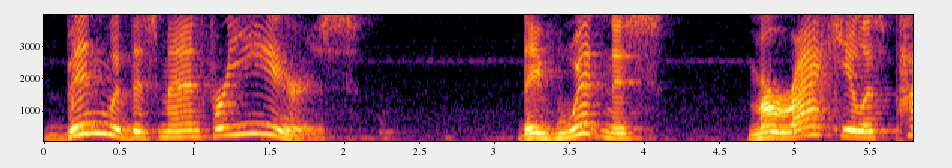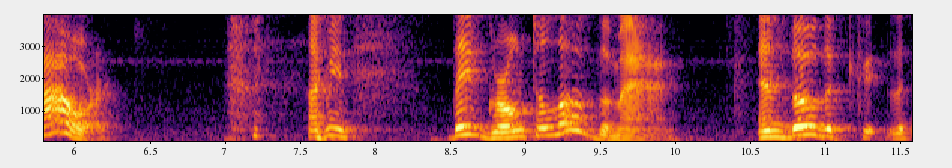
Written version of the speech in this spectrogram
been with this man for years. They've witnessed miraculous power. I mean, they've grown to love the man. And though the,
